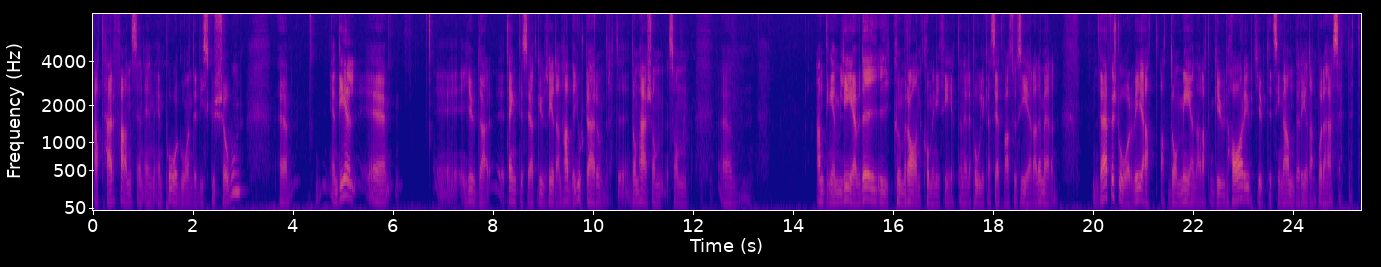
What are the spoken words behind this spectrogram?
att här fanns en, en, en pågående diskussion. Ehm, en del ehm, eh, judar tänkte sig att Gud redan hade gjort det här undret. De här som, som eh, antingen levde i, i Qumran-kommuniteten eller på olika sätt var associerade med den. Där förstår vi att, att de menar att Gud har utgjutit sin ande redan på det här sättet.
